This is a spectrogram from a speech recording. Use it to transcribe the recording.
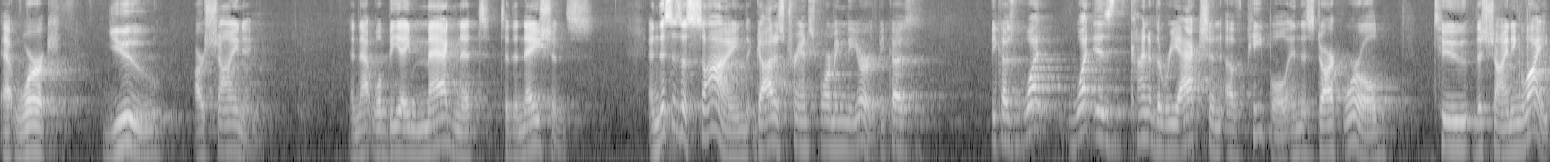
at work. You are shining and that will be a magnet to the nations. And this is a sign that God is transforming the earth because, because what, what is kind of the reaction of people in this dark world to the shining light?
